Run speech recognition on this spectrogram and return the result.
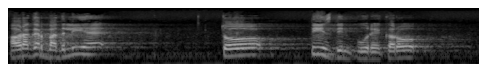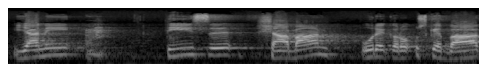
اور اگر بدلی ہے تو تیس دن پورے کرو۔ یعنی تیس شابان پورے کرو، اس کے بعد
